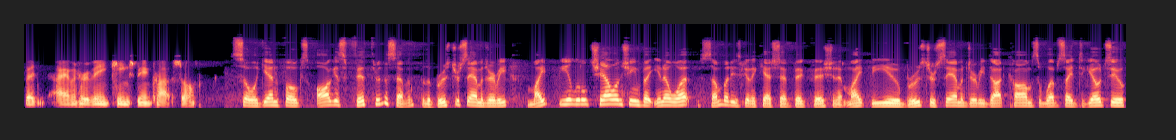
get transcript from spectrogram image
but I haven't heard of any Kings being caught. So So again, folks, August 5th through the 7th for the Brewster Salmon Derby might be a little challenging, but you know what? Somebody's going to catch that big fish, and it might be you. BrewsterSalmonDerby.com is the website to go to.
